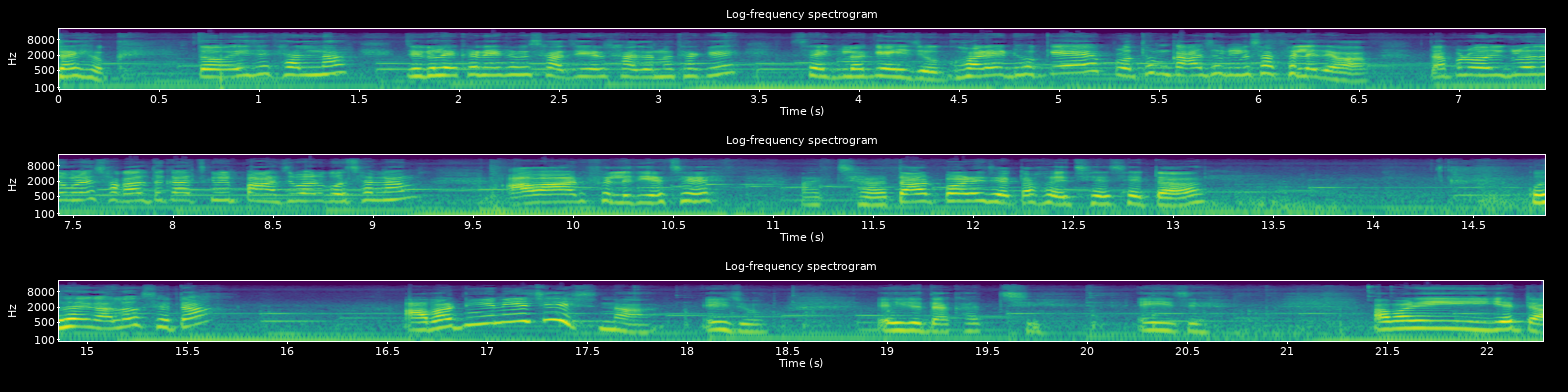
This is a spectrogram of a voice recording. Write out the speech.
যাই হোক, তো এই যে খেলনা, যেগুলো এখানে এখানে সাজিয়ে সাজানো থাকে, সেগুলোকে এই যে, ঘরে ঢোকে প্রথম কাজ ওগুলো সব ফেলে দেওয়া। তারপর ওইগুলো তো মানে সকাল থেকে আজকে আমি পাঁচবার গোছালাম, আবার ফেলে দিয়েছে। আচ্ছা তারপরে যেটা হয়েছে সেটা, কোথায় গেল সেটা? আবার নিয়ে নিয়েছিস? না, এই যে এই যে দেখাচ্ছি, এই যে। আবার এই এটা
